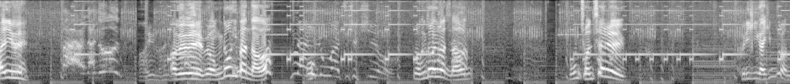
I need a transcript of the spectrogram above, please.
아니 왜? 얼마나 아 왜 왜 왜 엉덩이만 나와? 날 어? 도와주십시오 왜 엉덩이만 나온 몸 전체를 그리기가 힘들었네.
